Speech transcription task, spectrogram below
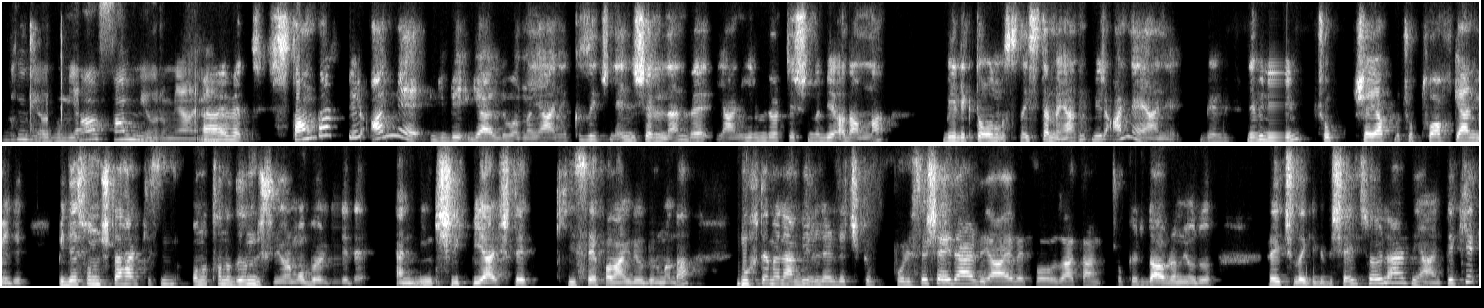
bilmiyorum ya sanmıyorum yani. Evet standart bir anne gibi geldi bana yani kızı için endişelenen ve yani 24 yaşında bir adamla birlikte olmasını istemeyen bir anne yani. Bir, ne bileyim çok şey yapma, çok tuhaf gelmedi. Bir de sonuçta herkesin onu tanıdığını düşünüyorum o bölgede. Yani bin kişilik bir yer işte kilise falan gidiyor durmadan. Muhtemelen birileri de çıkıp polise şey derdi ya evet bu zaten çok kötü davranıyordu Rachel'a gibi bir şey söylerdi yani. Peki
